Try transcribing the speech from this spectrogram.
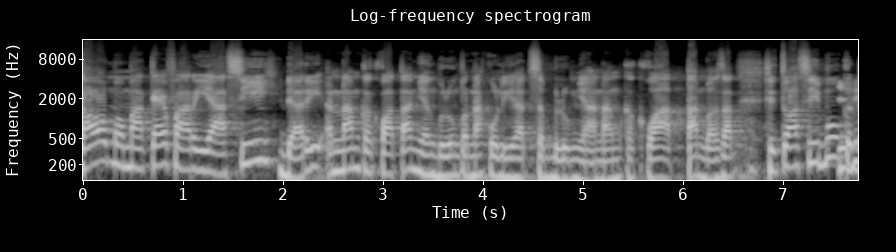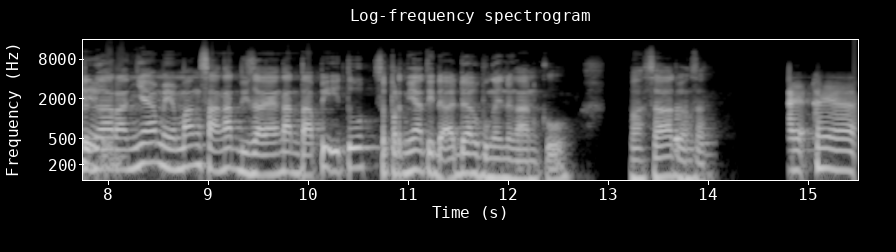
Kau memakai variasi dari enam kekuatan yang belum pernah kulihat sebelumnya. Enam kekuatan bangsat. Situasimu Jadi, kedengarannya memang sangat disayangkan, tapi itu sepertinya tidak ada hubungannya denganku. Bangsat, bangsat. Kayak kayak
